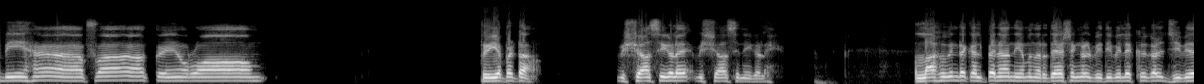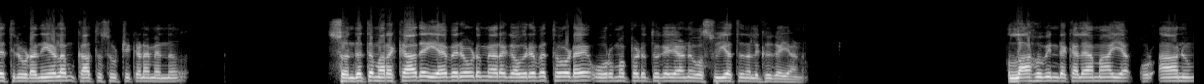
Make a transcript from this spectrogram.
بها فاقرا പ്രിയപ്പെട്ട വിശ്വാസികളെ വിശ്വാസിനികളെ അള്ളാഹുവിൻ്റെ കൽപ്പന നിയമനിർദ്ദേശങ്ങൾ വിധിവിലക്കുകൾ ജീവിതത്തിലുടനീളം കാത്തു സൂക്ഷിക്കണമെന്ന് സ്വന്തത്തെ മറക്കാതെ ഏവരോടും ഏറെ ഗൗരവത്തോടെ ഓർമ്മപ്പെടുത്തുകയാണ് വസൂയത്ത് നൽകുകയാണ് അള്ളാഹുവിൻ്റെ കലാമായ ഖുർആാനും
